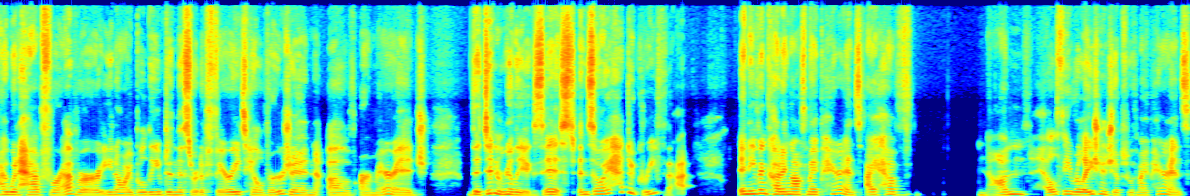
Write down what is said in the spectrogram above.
I would have forever. You know, I believed in this sort of fairy tale version of our marriage that didn't really exist. And so I had to grieve that. And even cutting off my parents, I have non healthy relationships with my parents,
